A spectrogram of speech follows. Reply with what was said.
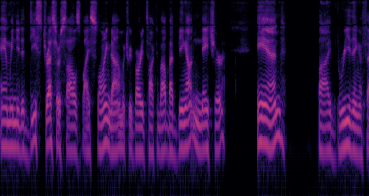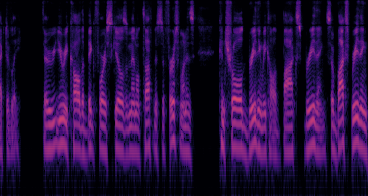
and we need to de-stress ourselves by slowing down, which we've already talked about, by being out in nature and by breathing effectively. So you recall the big four skills of mental toughness. The first one is controlled breathing. We call it box breathing. So box breathing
